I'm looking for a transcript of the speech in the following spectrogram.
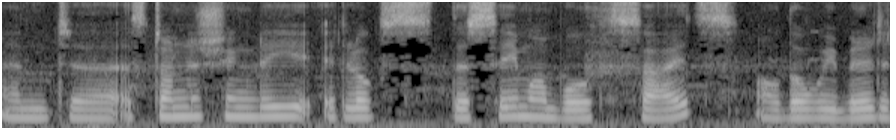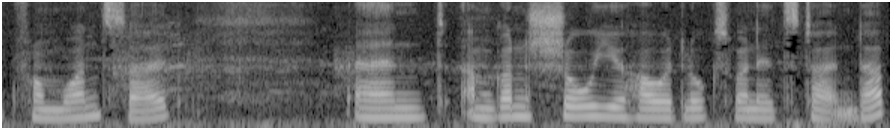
And uh, astonishingly it looks the same on both sides although we built it from one side. And I'm gonna show you how it looks when it's tightened up.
